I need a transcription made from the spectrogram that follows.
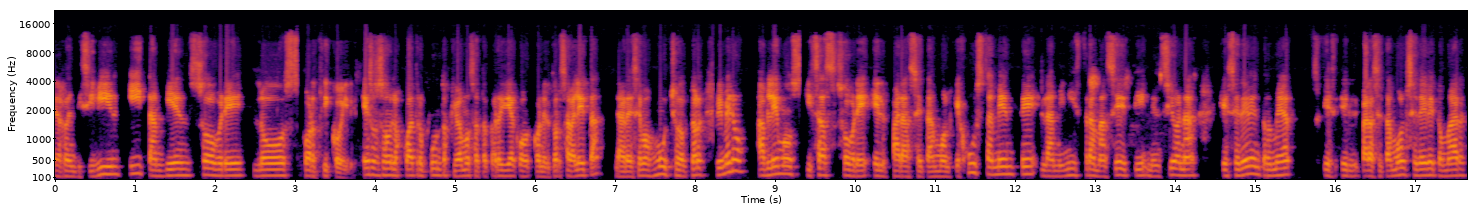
el rendicivir y también sobre los corticoides. Esos son los cuatro puntos que vamos a tocar hoy día con, el doctor Zabaleta. Le agradecemos mucho, doctor. Primero, hablemos quizás sobre el paracetamol, que justamente la ministra Massetti menciona que se deben tomar, que el paracetamol se debe tomar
